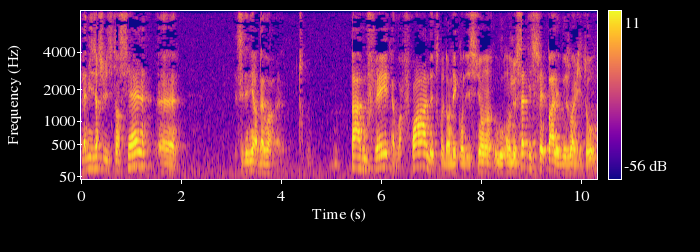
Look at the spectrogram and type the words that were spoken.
la misère subsistentielle, c'est-à-dire d'avoir pas à bouffer, d'avoir froid, d'être dans des conditions où on ne satisfait pas les besoins vitaux,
